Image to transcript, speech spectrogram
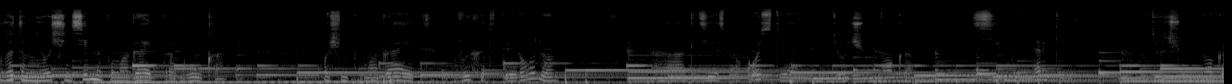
В этом мне очень сильно помогает прогулка. Очень помогает выход в природу, а, где спокойствие, где очень много силы, энергии, где очень много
